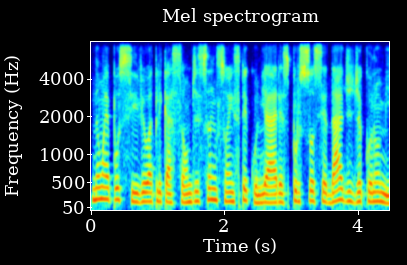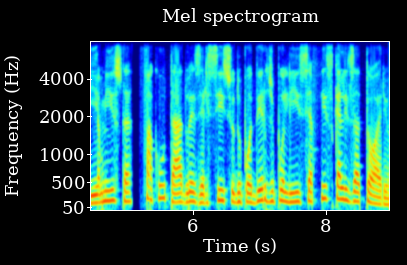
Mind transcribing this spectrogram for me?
Não é possível aplicação de sanções pecuniárias por sociedade de economia mista, facultado o exercício do poder de polícia fiscalizatório.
